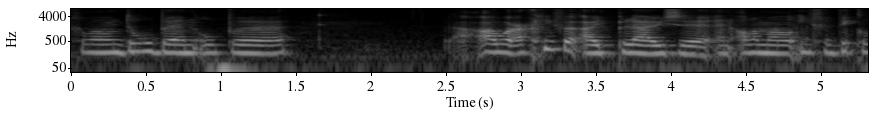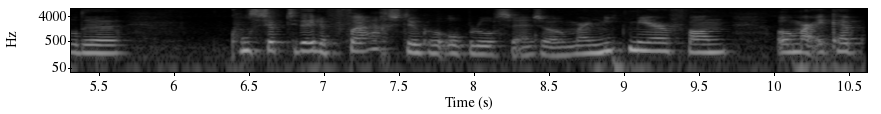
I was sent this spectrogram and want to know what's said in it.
gewoon dol ben op oude archieven uitpluizen en allemaal ingewikkelde conceptuele vraagstukken oplossen en zo. Maar niet meer van, oh, maar ik heb,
